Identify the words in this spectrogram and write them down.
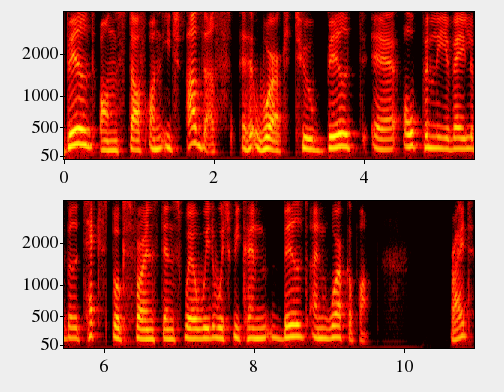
build on stuff on each other's uh, work to build uh, openly available textbooks for instance where we which we can build and work upon right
